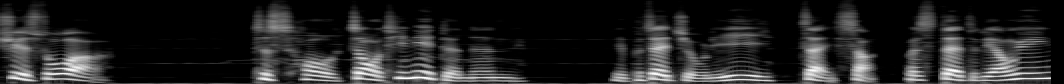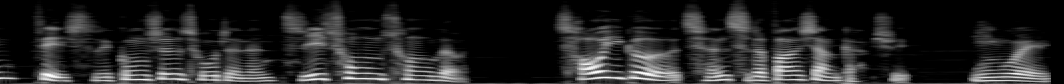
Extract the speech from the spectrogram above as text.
却说啊，这时候赵天烈等人也不在九黎寨上，而是带着梁云、费时、公孙楚等人急匆匆的朝一个城池的方向赶去。因为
